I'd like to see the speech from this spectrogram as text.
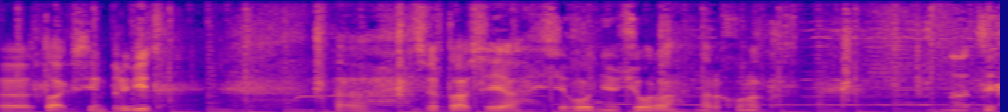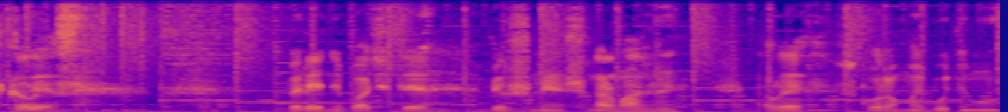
Е, Так, всім привіт. Е, Звертався я сьогодні, вчора на рахунок на цих колес. Передні, бачите, більш-менш нормальні, але в скорому майбутньому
